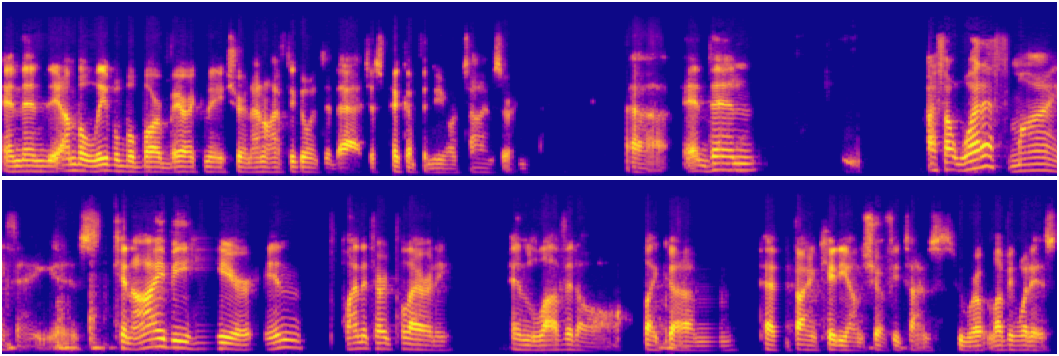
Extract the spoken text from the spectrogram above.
and then the unbelievable barbaric nature and i don't have to go into that just pick up the new york times or uh, and then i thought what if my thing is can i be here in planetary polarity and love it all like um, had Byron Katie on the show a few times, who wrote "Loving What Is,"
